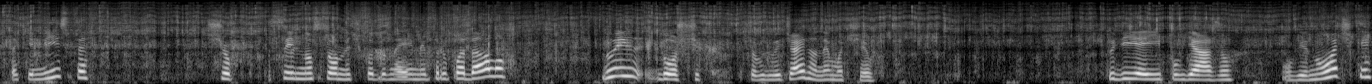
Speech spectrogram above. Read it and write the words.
в таке місце, щоб сильно сонечко до неї не припадало. Ну і дощик, щоб, звичайно, не мочив. Тоді я її пов'яжу у віночки,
